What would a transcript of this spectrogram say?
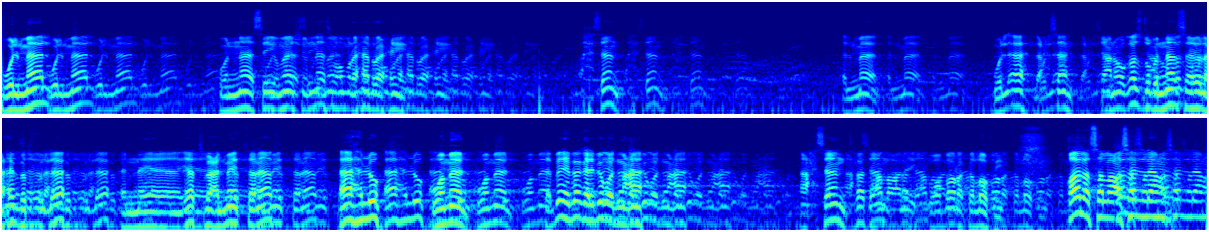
والمال؟ والمال؟ والمال والناس أيوه ماشي الناس وهم رايحين رايحين. أحسنت. المال المال. والأهل أحسنت. يعني هو قصده بالناس أيها الأحبة في الله أن يتبع الميت ثلاث أهله وماله. طب إيه بقى اللي بيقعد معاه. أحسنت. فتح الله عليك. وبارك الله فيك. قال صلى الله عليه وسلم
